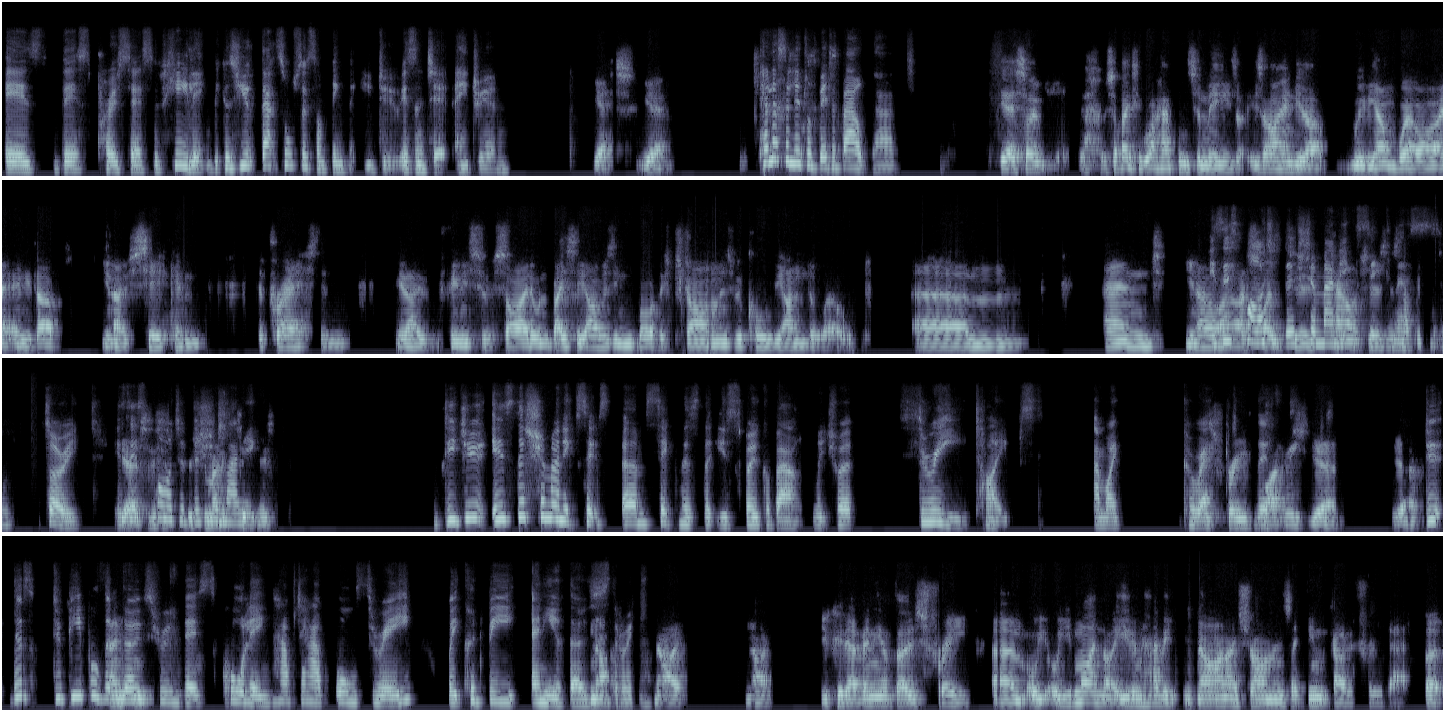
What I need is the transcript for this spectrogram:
is this process of healing because you that's also something that you do isn't it adrian yes yeah tell us a little bit about that yeah so so basically what happened to me is, is i ended up really unwell i ended up you know sick and depressed and you know feeling suicidal and basically i was in what the shamans would call the underworld um and you know is this I, part of the shamanic sickness sorry is yeah, this so part of the shamanic? shamanic did you? Is the shamanic um, sickness that you spoke about, which were three types? Am I correct? three types. Three. Yeah, yeah. Do does do people that and go through this calling have to have all three? It could be any of those no, three. No, no. You could have any of those three, um, or, or you might not even have it. You know, I know shamans that didn't go through that, but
